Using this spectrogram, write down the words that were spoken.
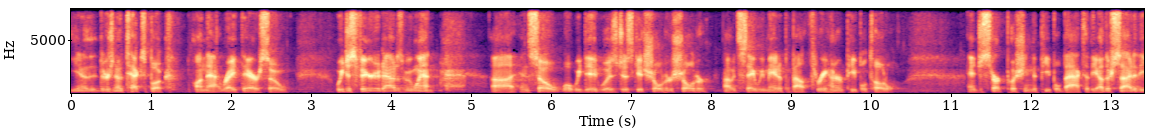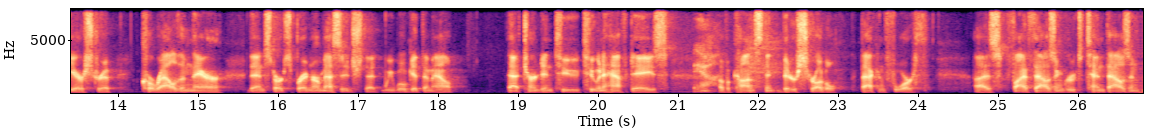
you know, there's no textbook on that right there, so we just figured it out as we went. Uh, and so what we did was just get shoulder to shoulder. I would say we made up about 300 people total and just start pushing the people back to the other side of the airstrip, corral them there, then start spreading our message that we will get them out. That turned into two and a half days yeah. of a constant bitter struggle back and forth as 5,000 grew to 10,000.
